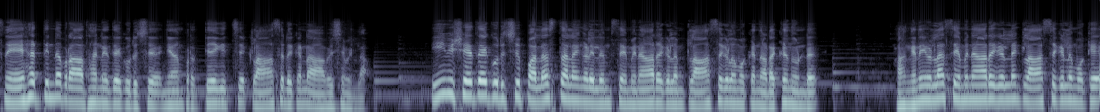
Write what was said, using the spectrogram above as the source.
സ്നേഹത്തിന്റെ പ്രാധാന്യത്തെക്കുറിച്ച് ഞാൻ പ്രത്യേകിച്ച് ക്ലാസ് എടുക്കേണ്ട ആവശ്യമില്ല ഈ വിഷയത്തെക്കുറിച്ച് പല സ്ഥലങ്ങളിലും സെമിനാറുകളും ക്ലാസ്സുകളും ഒക്കെ നടക്കുന്നുണ്ട് അങ്ങനെയുള്ള സെമിനാറുകളിലും ക്ലാസ്സുകളിലും ഒക്കെ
